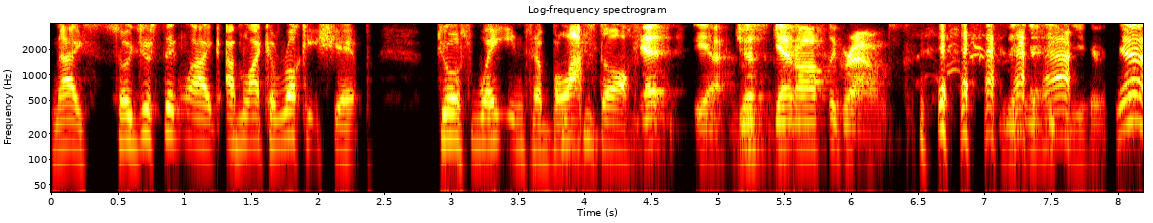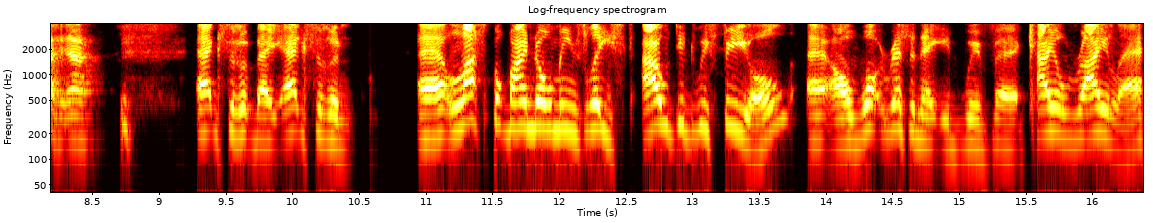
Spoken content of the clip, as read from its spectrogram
Nice. So just think like I'm like a rocket ship just waiting to blast off. Get yeah, just get off the ground. And it gets easier. Yeah, yeah. Excellent, mate. Excellent. Uh, last but by no means least, how did we feel uh, or what resonated with uh, Kyle Riley,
